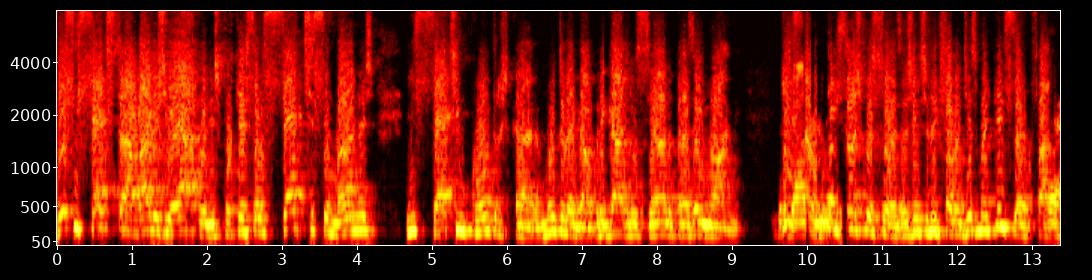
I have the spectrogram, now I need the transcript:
desses sete trabalhos de Hércules, porque são sete semanas e sete encontros, cara. Muito legal. Obrigado, Luciano. Prazer enorme. Obrigado, quem são? Quem são as pessoas? A gente nem falou disso, mas quem são? Fala. É,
